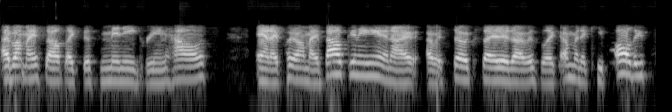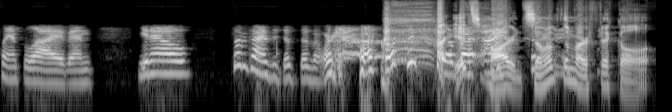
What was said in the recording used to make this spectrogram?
I bought myself like this mini greenhouse, and I put it on my balcony, and I I was so excited. I was like, I'm gonna keep all these plants alive, and you know, sometimes it just doesn't work out. so, it's hard. Some of them are fickle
